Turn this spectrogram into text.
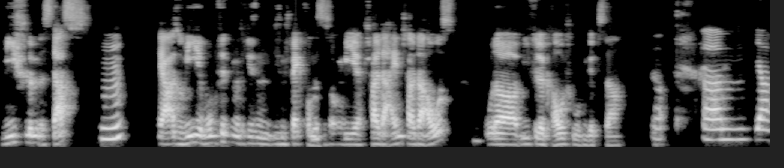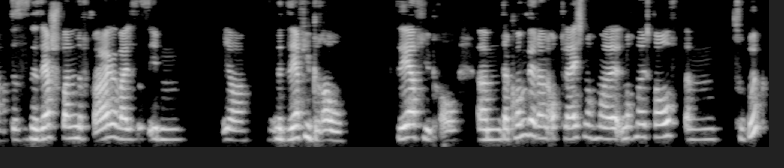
Wie schlimm ist das? Mhm. Ja, also wie, wo befinden wir uns auf diesem, diesem Spektrum? Ist es irgendwie Schalter ein, Schalter aus? Oder wie viele Graustufen gibt's da? Ja. Ähm, ja, das ist eine sehr spannende Frage, weil es ist eben, ja, mit sehr viel Grau. Sehr viel Grau. Ähm, da kommen wir dann auch gleich nochmal noch mal drauf ähm, zurück,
